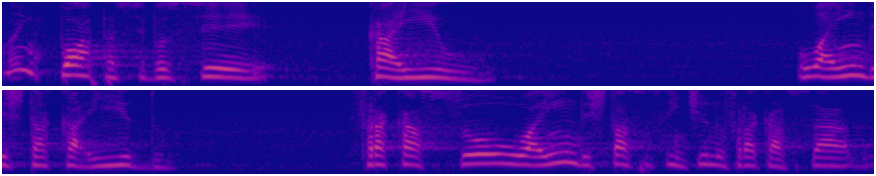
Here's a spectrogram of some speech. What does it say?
não importa se você caiu, ou ainda está caído, fracassou ou ainda está se sentindo fracassado.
